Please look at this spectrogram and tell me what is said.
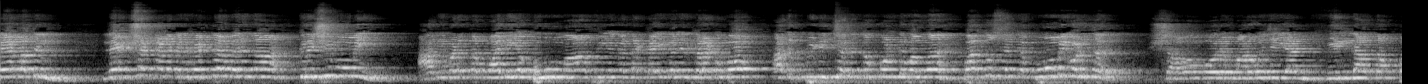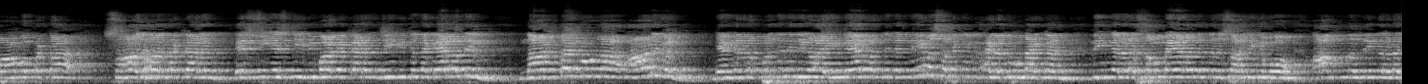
കേരളത്തിൽ ലക്ഷക്കണക്കിന് ഹെക്ടർ വരുന്ന കൃഷിഭൂമി അതിവിടുത്തെ വലിയ ഭൂമാഫിയകളുടെ കൈകളിൽ കിടക്കുമ്പോ അത് പിടിച്ചെടുത്ത് കൊണ്ടുവന്ന് പത്തു സെന്റ് ഭൂമി കൊടുത്ത് ശവം പോലും മറവ് ചെയ്യാൻ ഇല്ലാത്ത പാവപ്പെട്ട സാധാരണക്കാരൻ എസ് സി എസ് ടി വിഭാഗക്കാരൻ ജീവിക്കുന്ന കേരളത്തിൽ നാട്ടിലുള്ള ആളുകൾ ഞങ്ങളുടെ പ്രതിനിധികളായി കേരളത്തിന്റെ നിയമസഭയ്ക്ക് അകത്ത് ഉണ്ടാക്കാൻ നിങ്ങളുടെ സമ്മേളനത്തിന് സാധിക്കുമോ? അന്ന് നിങ്ങളുടെ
